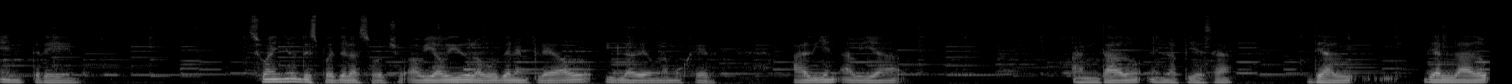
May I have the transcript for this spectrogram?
Entre sueños después de las 8 había oído la voz del empleado y la de una mujer. Alguien había andado en la pieza de al, de al lado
